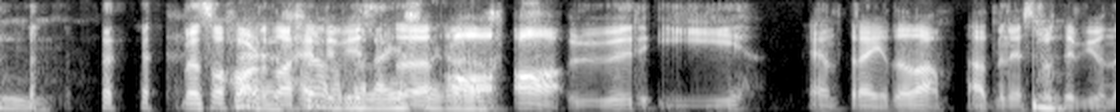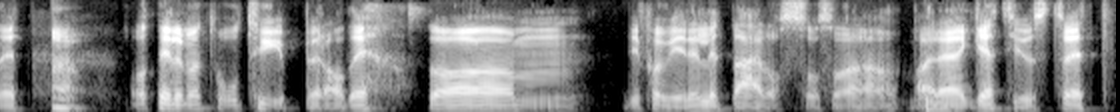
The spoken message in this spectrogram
Mm. Men så har du da heldigvis jeg eh, AU-er i Entraide, da, Administrative Unit. Og til og med to typer av de. Så um, de forvirrer litt der også, så bare get used to it.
